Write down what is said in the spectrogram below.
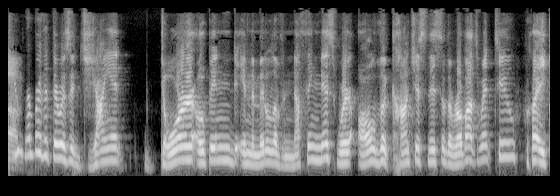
Do you Um, remember that there was a giant door opened in the middle of nothingness where all the consciousness of the robots went to? Like,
